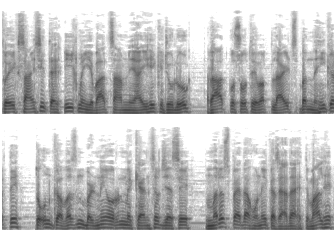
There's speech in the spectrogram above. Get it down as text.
तो एक साइंसी तहकीक में ये बात सामने आई है कि जो लोग रात को सोते वक्त लाइट्स बंद नहीं करते तो उनका वज़न बढ़ने और उनमें कैंसर जैसे मरज पैदा होने का ज़्यादा एहतमाल है।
